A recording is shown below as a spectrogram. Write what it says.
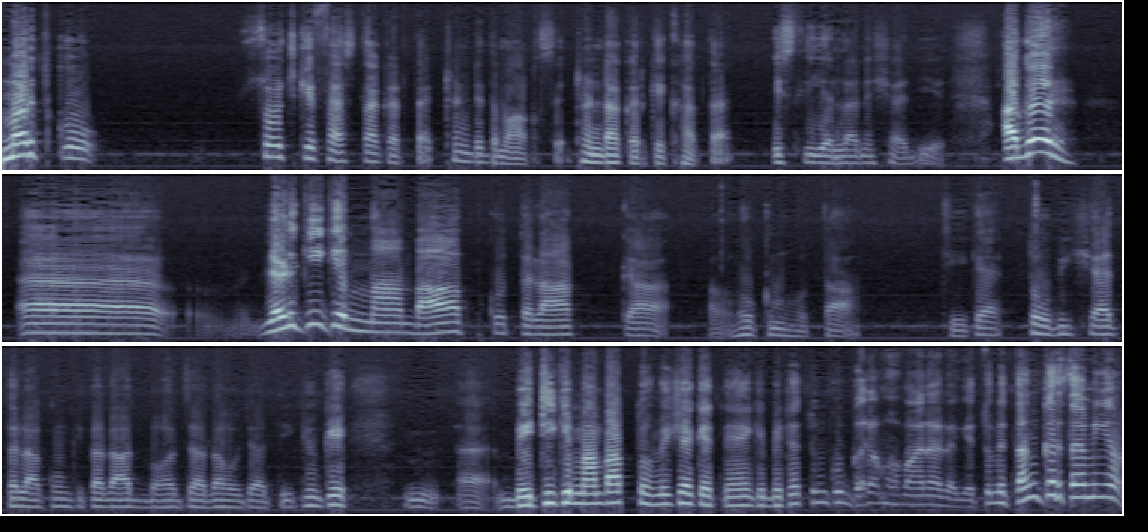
مرد کو سوچ کے فیصلہ کرتا ہے، ٹھنڈے دماغ سے، ٹھنڈا کر کے کھاتا ہے۔ اس لیے اللہ نے شاید یہ، اگر لڑکی کے ماں باپ کو طلاق کا حکم ہوتا، ٹھیک ہے، تو بھی شاید طلاقوں کی تعداد بہت زیادہ ہو جاتی۔ کیونکہ بیٹی کے ماں باپ تو ہمیشہ کہتے ہیں کہ بیٹا، تم کو گرم ہوا نہ لگے، تمہیں تنگ کرتا میاں،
